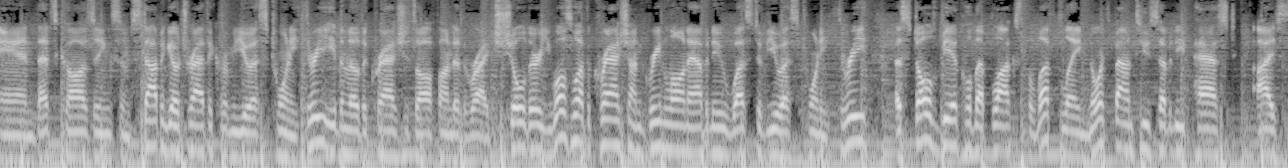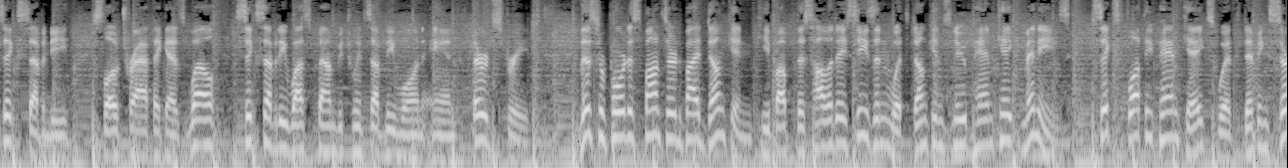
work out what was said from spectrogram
and that's causing some stop and go traffic from US 23, even though the crash is off onto the right shoulder. You also have a crash on Green Lawn Avenue west of US 23, a stalled vehicle that blocks the left lane northbound 270 past I 670. Slow traffic as well, 670 westbound between 71 and 3rd Street. This report is sponsored by Dunkin'. Keep up this holiday season with Dunkin's new pancake minis. Six fluffy pancakes with dipping syrup.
